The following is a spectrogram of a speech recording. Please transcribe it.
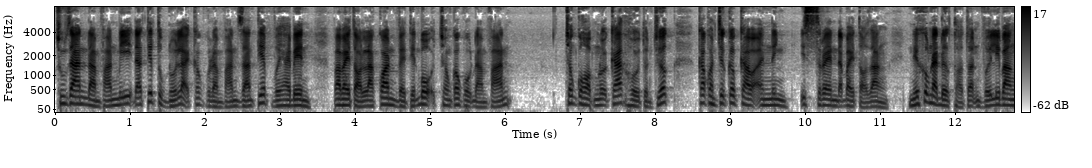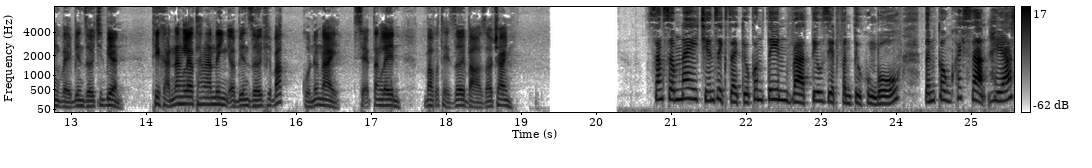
trung gian đàm phán Mỹ đã tiếp tục nối lại các cuộc đàm phán gián tiếp với hai bên và bày tỏ lạc quan về tiến bộ trong các cuộc đàm phán. Trong cuộc họp nội các hồi tuần trước, các quan chức cấp cao an ninh Israel đã bày tỏ rằng nếu không đạt được thỏa thuận với Liban về biên giới trên biển, thì khả năng leo thang an ninh ở biên giới phía Bắc của nước này sẽ tăng lên và có thể rơi vào giao tranh. Sáng sớm nay, chiến dịch giải cứu con tin và tiêu diệt phần tử khủng bố tấn công khách sạn Hayat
